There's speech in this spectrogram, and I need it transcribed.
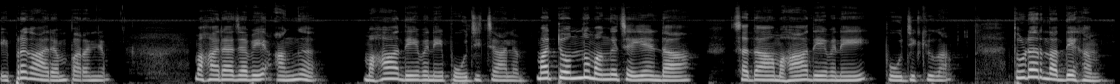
ഇപ്രകാരം പറഞ്ഞു മഹാരാജാവെ അങ്ങ് മഹാദേവനെ പൂജിച്ചാലും മറ്റൊന്നും അങ്ങ് ചെയ്യേണ്ട. സദാ മഹാദേവനെ പൂജിക്കുക. തുടർന്ന് അദ്ദേഹം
